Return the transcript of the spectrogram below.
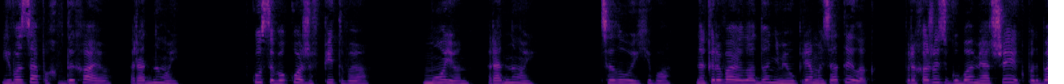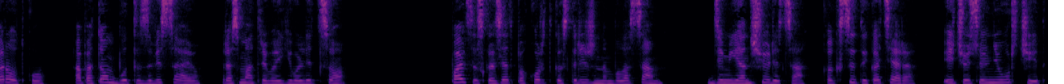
Его запах вдыхаю, родной. Вкус его кожи впитываю. Мой он, родной. Целую его, накрываю ладонями упрямый затылок, прохожусь губами от шеи к подбородку, а потом будто зависаю, рассматривая его лицо. Пальцы скользят по коротко стриженным волосам. Демьян щурится, как сытый котяра, и чуть ли не урчит.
